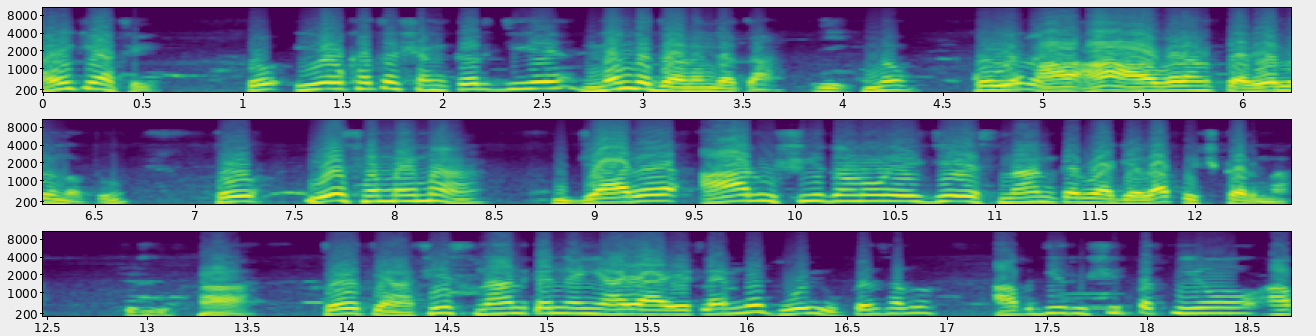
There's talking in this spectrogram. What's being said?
અહીં ક્યાંથી? તો એ વખતે શંકરજીએ નંગ દણંગ હતા. કોઈ આ આવરણ પહેરેલું નહોતું. તો એ સમયમાં જ્યારે આ ઋષિગણોએ જે સ્નાન કરવા ગયેલા પુષ્કરમાં હા તો ત્યાંથી સ્નાન કરીને અહીં આયા. એટલે એમને જોયું કે સારું આ બધી ઋષિ પત્નીઓ આ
